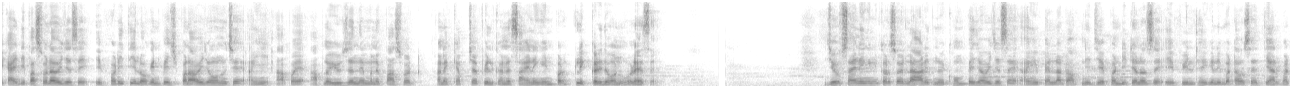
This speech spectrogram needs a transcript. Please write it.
એક આઈડી પાસવર્ડ આવી જશે. એ ફરીથી લોગિન પેજ પર આવી જવાનું છે. અહીં આપણે આપનો યુઝર નેમ અને પાસવર્ડ અને કેપ્ચા ફિલ કરીને સાઇનિંગ ઇન પર ક્લિક કરી દેવાનું રહેશે. જેવું સાઇનિંગ ઇન કરશો એટલે આ રીતનું એક હોમ આવી જશે. અહીં પહેલાં તો આપની જે પણ ડિટેલ હશે એ ફિલ થઈ ગયેલી બતાવશે. ત્યારબાદ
